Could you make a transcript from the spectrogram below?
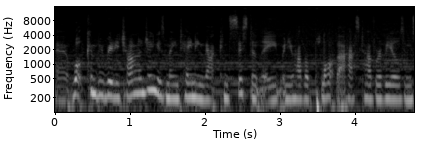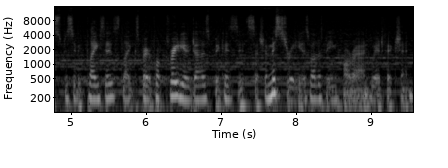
Uh, what can be really challenging is maintaining that consistently when you have a plot that has to have reveals in specific places, like Spirit Box Radio does, because it's such a mystery as well as being horror and weird fiction.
